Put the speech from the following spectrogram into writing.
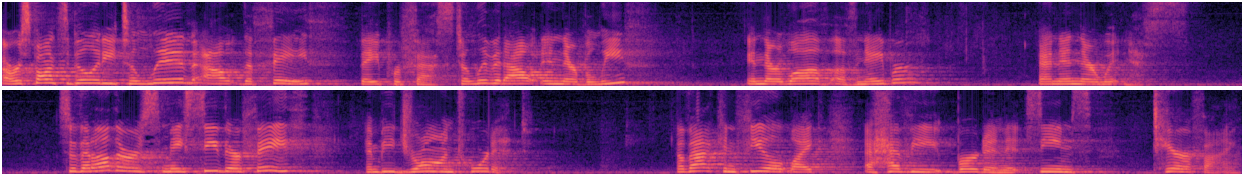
A responsibility to live out the faith they profess, to live it out in their belief, in their love of neighbor, and in their witness, so that others may see their faith and be drawn toward it. Now, that can feel like a heavy burden. It seems terrifying.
